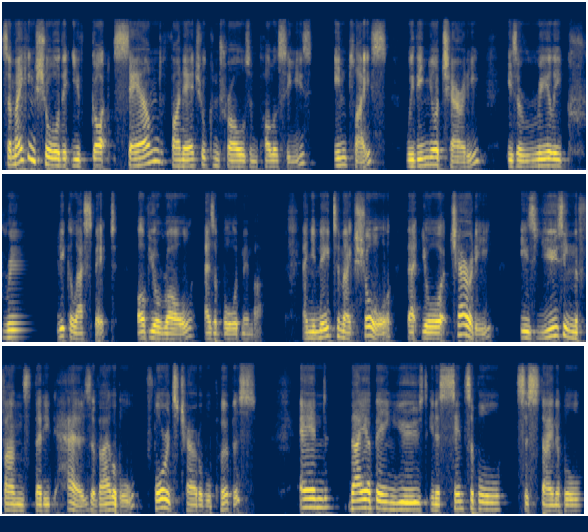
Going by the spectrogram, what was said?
So making sure that you've got sound financial controls and policies in place within your charity is a really critical aspect of your role as a board member. And you need to make sure that your charity is using the funds that it has available for its charitable purpose and they are being used in a sensible, sustainable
